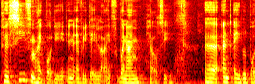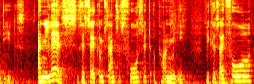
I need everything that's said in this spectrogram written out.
perceive my body in everyday life when I'm healthy and able-bodied, unless the circumstances force it upon me because I fall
